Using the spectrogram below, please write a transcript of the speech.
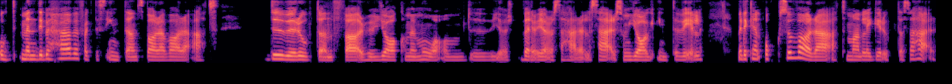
Och, men det behöver faktiskt inte ens bara vara att du är roten för hur jag kommer må om du gör, att göra så här eller så här som jag inte vill. Men det kan också vara att man lägger upp det så här.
